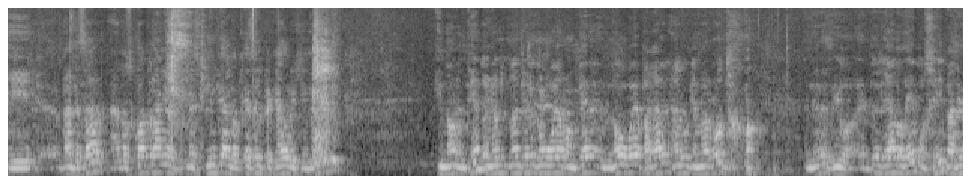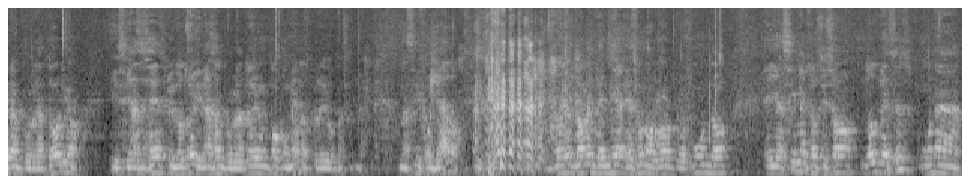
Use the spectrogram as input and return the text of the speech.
Y eh, para empezar, a los cuatro años me explica lo que es el pecado original. Y no lo entiendo, yo no entiendo cómo voy a romper, no voy a pagar algo que no he roto. Digo, entonces ya lo debo, sí, vas a ir al purgatorio. Y si haces esto y lo otro, irás al purgatorio un poco menos. Pero digo, nací follado. Entonces no lo entendía, es un horror profundo. Ella sí me exorcizó dos veces, una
